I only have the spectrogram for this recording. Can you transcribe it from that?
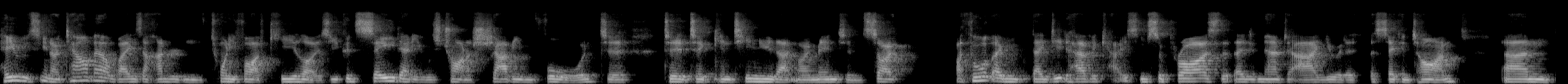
he was, you know, Talbot weighs 125 kilos. You could see that he was trying to shove him forward to, to, to continue that momentum. So I thought they, they did have a case. I'm surprised that they didn't have to argue it a, a second time. Um,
